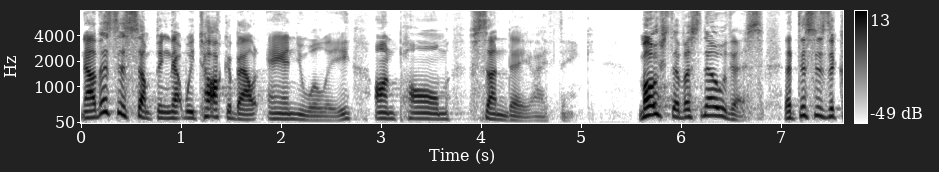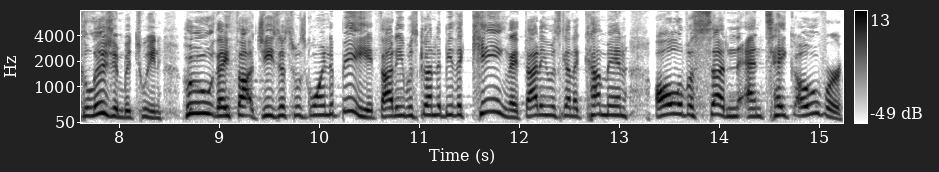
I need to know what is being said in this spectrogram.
Now, this is something that we talk about annually on Palm Sunday, I think. Most of us know this that this is the collision between who they thought Jesus was going to be. They thought he was going to be the king. They thought he was going to come in all of a sudden and take over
